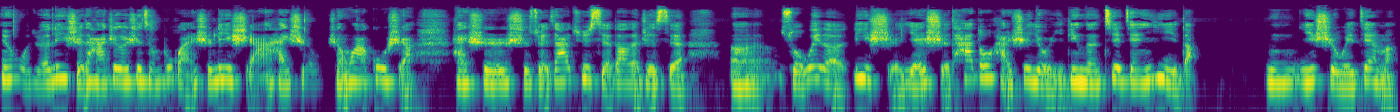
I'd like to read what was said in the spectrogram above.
因为我觉得历史它这个事情，不管是历史啊，还是神话故事啊，还是史学家去写到的这些，呃，所谓的历史野史，它都还是有一定的借鉴意义的。嗯，以史为鉴嘛，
